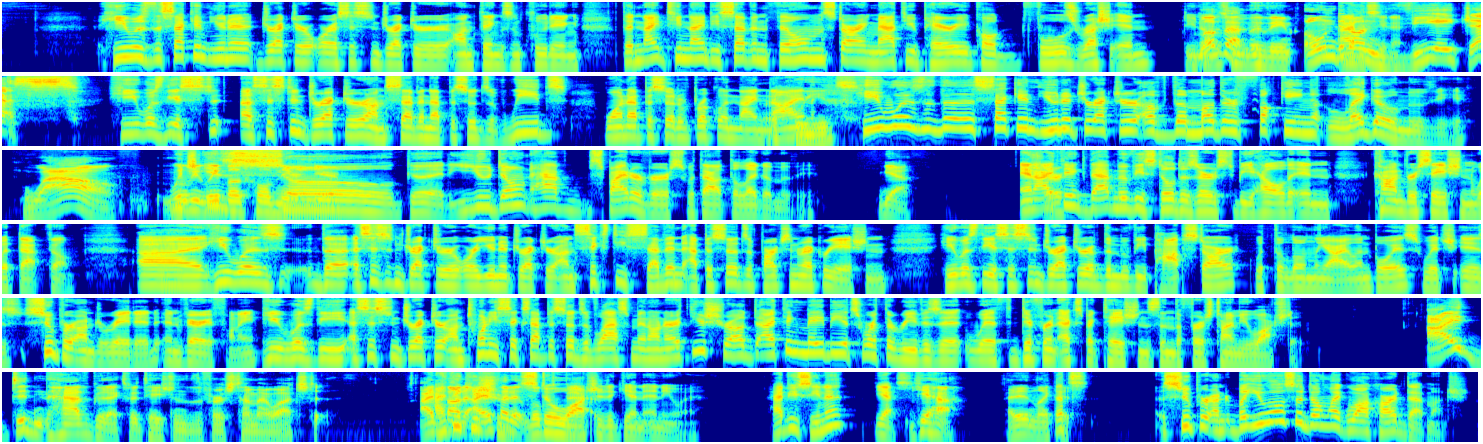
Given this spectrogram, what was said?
He was the second unit director or assistant director on things including the 1997 film starring Matthew Perry called Fools Rush In. Do you know Love that movie. Owned it on it. VHS. He was the assistant director on seven episodes of Weeds, one episode of Brooklyn Nine Nine. Weeds. he was the second unit director of the motherfucking Lego movie, Wow. which movie we is both hold near and dear. so good. You don't have Spider Verse without the Lego movie. Yeah. And I think that movie still deserves to be held in conversation with that film. Uh, he was the assistant director or unit director on 67 episodes of Parks and Recreation. He was the assistant director of the movie Pop Star with the Lonely Island Boys, which is super underrated and very funny. He was the assistant director on 26 episodes of Last Man on Earth. You shrugged. I think maybe it's worth a revisit with different expectations than the first time you watched it. I didn't have good expectations the first time I watched it. I, I, thought think you I should thought it looked still watch bad. it again anyway. Have you seen it? Yes. Yeah. I didn't like That's super under. But you also don't like Walk Hard that much.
